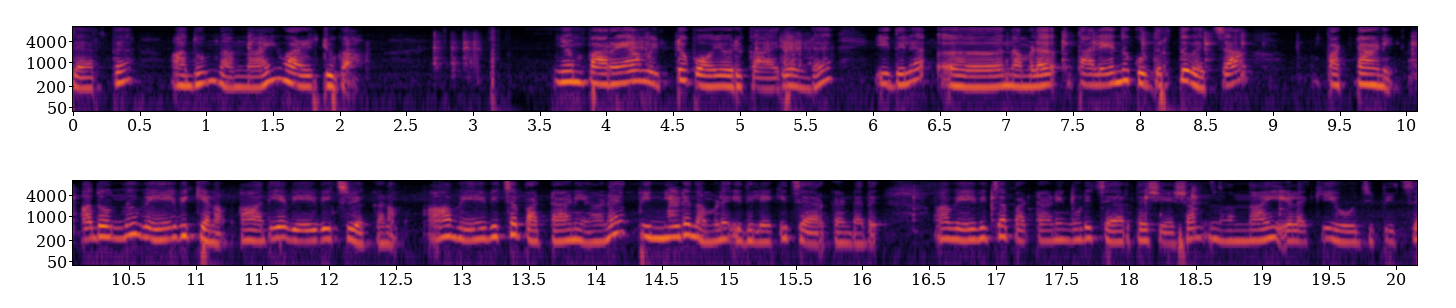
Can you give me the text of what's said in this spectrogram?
ചേർത്ത് അതും നന്നായി വഴറ്റുക. ഞാൻ പറയാൻ വിട്ടുപോയ ഒരു കാര്യമുണ്ട്. ഇതിൽ നമ്മൾ തലേന്ന് കുതിർത്ത് വെച്ച പട്ടാണി. അതൊന്ന് വേവിക്കണം. ആദ്യം വേവിച്ച് വെക്കണം. ആ വേവിച്ച പട്ടാണിയാണ് പിന്നീട് നമ്മൾ ഇതിലേക്ക് ചേർക്കേണ്ടത്. ആ വേവിച്ച പട്ടാണി കൂടി ചേർത്ത ശേഷം നന്നായി ഇളക്കി യോജിപ്പിച്ച്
